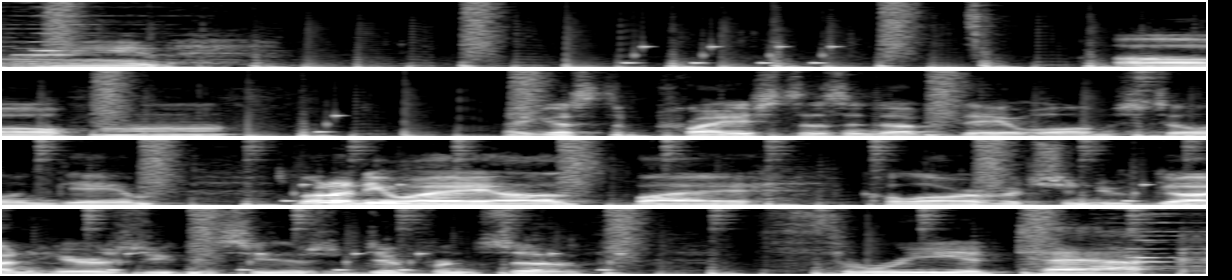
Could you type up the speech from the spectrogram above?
Alright. Oh, hmm. I guess the price doesn't update while I'm still in game. But anyway, uh, let's buy Kolarovich a new gun here. As you can see, there's a difference of 3 attack.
